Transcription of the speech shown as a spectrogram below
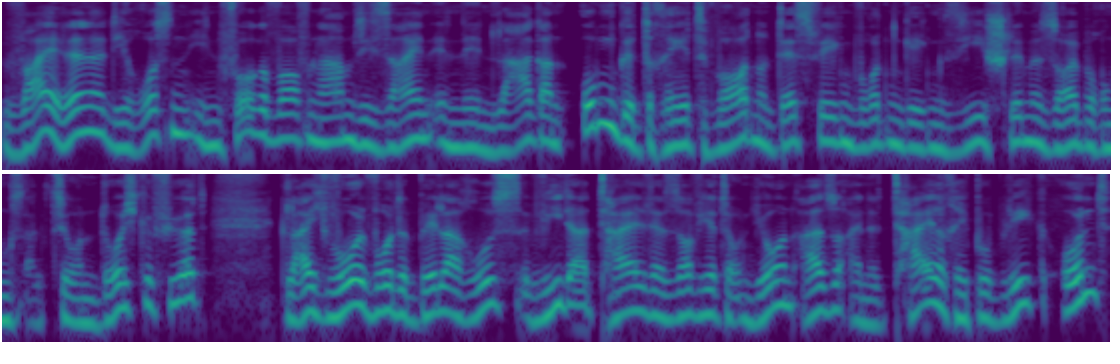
weil die Russen ihnen vorgeworfen haben, sie seien in den Lagern umgedreht worden und deswegen wurden gegen sie schlimme Säuberungsaktionen durchgeführt. Gleichwohl wurde Belarus wieder Teil der Sowjetunion, also eine Teilrepublik und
